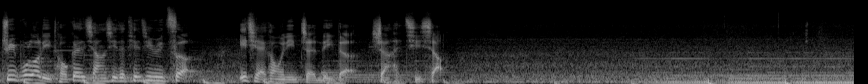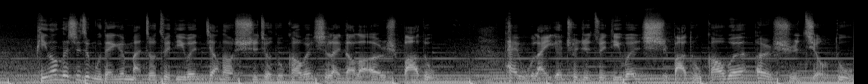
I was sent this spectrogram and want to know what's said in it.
据部落里头更详细的天气预测，一起来看为您整理的上海气象。平东的狮子牡丹跟满洲最低温降到十九度，高温是来到了二十八度。太武来一个春日最低温十八度，高温二十九度。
